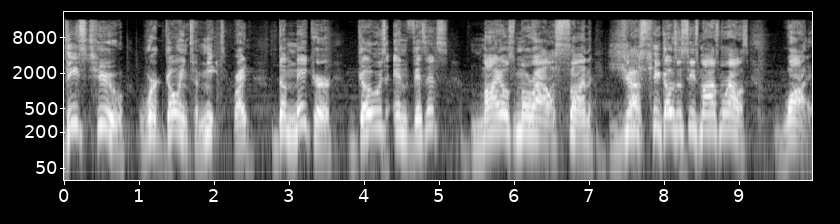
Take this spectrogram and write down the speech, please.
These two were going to meet, right? The Maker goes and visits Miles Morales, son. Yes, he goes and sees Miles Morales. Why?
